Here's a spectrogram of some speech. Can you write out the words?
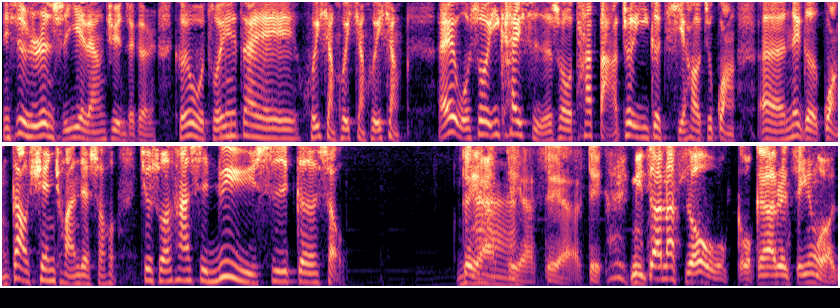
你是不是认识叶良俊这个人？可是我昨天在回想、回想、回想，哎，我说一开始的时候，他打这一个旗号，就广呃那个广告宣传的时候，就说他是律师歌手。对呀、对呀、对呀、对。你知道那时候我我跟他认识，因为我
